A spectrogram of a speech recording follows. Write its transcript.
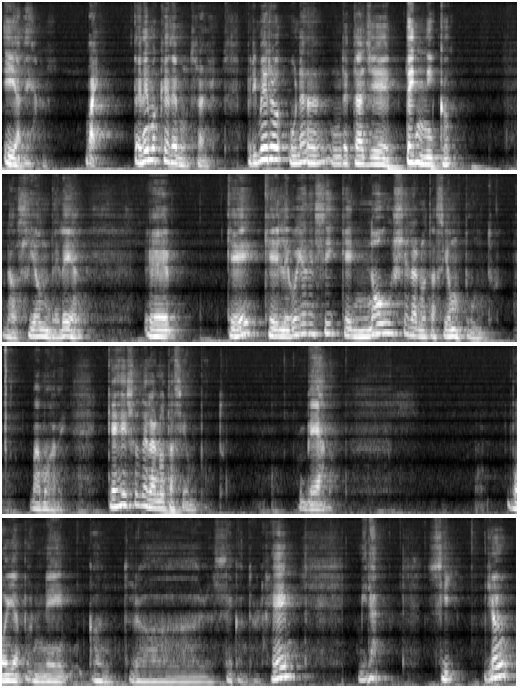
y a leer. Bueno, tenemos que demostrar. Primero, un detalle técnico, una opción de Lean, eh, que que le voy a decir que no use la notación punto. Vamos a ver. ¿Qué es eso de la notación punto? Veamos. Voy a poner control C, control G Mirad, si yo...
